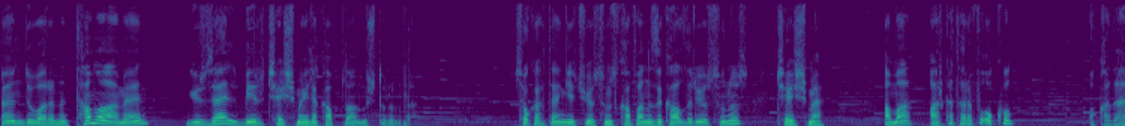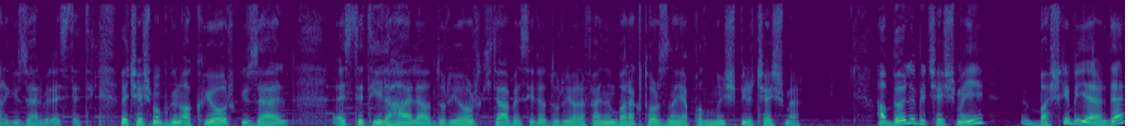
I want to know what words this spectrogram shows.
ön duvarının tamamen güzel bir çeşmeyle kaplanmış durumda. Sokaktan geçiyorsunuz, kafanızı kaldırıyorsunuz, çeşme. Ama arka tarafı okul. O kadar güzel bir estetik. Ve çeşme bugün akıyor, güzel, estetiğiyle hala duruyor, kitabesiyle duruyor efendim. Barak tarzına yapılmış bir çeşme. Ha böyle bir çeşmeyi başka bir yerde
